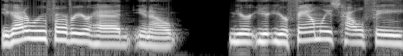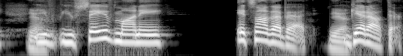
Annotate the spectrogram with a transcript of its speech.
you got a roof over your head, you know, Your your, your family's healthy. Yeah. You've you've saved money. It's not that bad. Yeah. Get out there.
